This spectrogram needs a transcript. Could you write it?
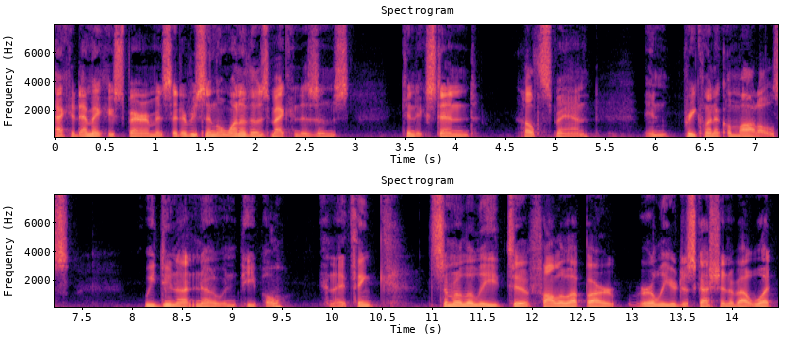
academic experiments that every single one of those mechanisms can extend health span in preclinical models. We do not know in people. And I think similarly to follow up our earlier discussion about what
